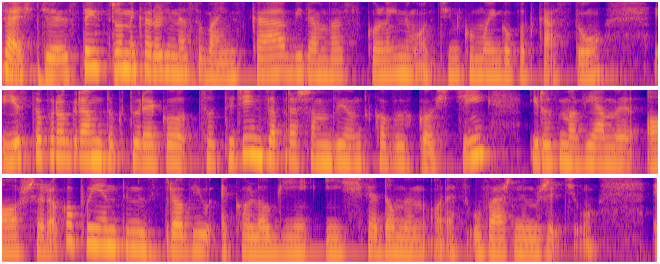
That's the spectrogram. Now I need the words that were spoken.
Cześć, z tej strony Karolina Sobańska. Witam Was w kolejnym odcinku mojego podcastu. Jest to program, do którego co tydzień zapraszam wyjątkowych gości i rozmawiamy o szeroko pojętym zdrowiu, ekologii i świadomym oraz uważnym życiu.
